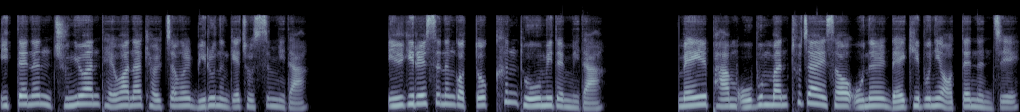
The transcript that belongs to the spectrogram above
이때는 중요한 대화나 결정을 미루는 게 좋습니다. 일기를 쓰는 것도 큰 도움이 됩니다. 매일 밤 5분만 투자해서 오늘 내 기분이 어땠는지,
